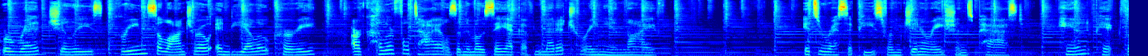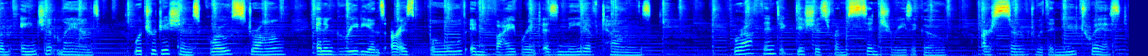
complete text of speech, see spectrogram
where red chilies, green cilantro, and yellow curry are colorful tiles in the mosaic of Mediterranean life. It's recipes from generations past, hand-picked from ancient lands where traditions grow strong and ingredients are as bold and vibrant as native tongues. Where authentic dishes from centuries ago are served with a new twist,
